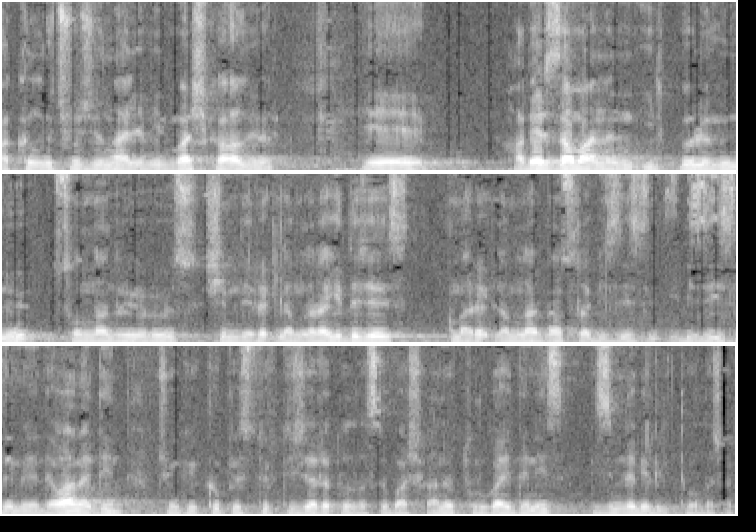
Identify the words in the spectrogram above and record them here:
akıllı çocuğun hali bir başka alıyor. Ee, haber zamanının ilk bölümünü sonlandırıyoruz. Şimdi reklamlara gideceğiz ama reklamlardan sonra bizi, bizi izlemeye devam edin. Çünkü Kıbrıs Türk Ticaret Odası Başkanı Turgay Deniz bizimle birlikte olacak.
